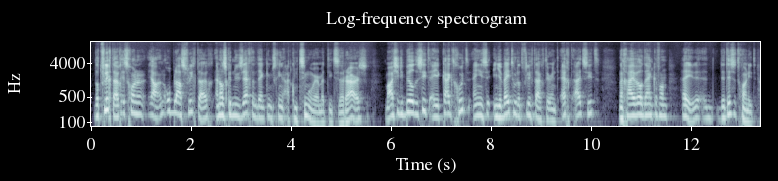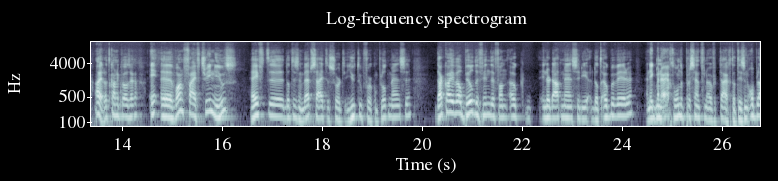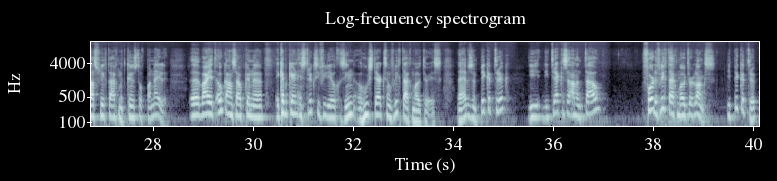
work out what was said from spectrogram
dat vliegtuig is gewoon een, ja, een opblaasvliegtuig. En als ik het nu zeg, dan denk ik misschien, ah, komt Simon weer met iets raars. Maar als je die beelden ziet en je kijkt goed en je, je weet hoe dat vliegtuig er in het echt uitziet, dan ga je wel denken van, hey, di- dit is het gewoon niet. Oh ja, dat kan ik wel zeggen. E- eh, 153 News heeft, eh, dat is een website, een soort YouTube voor complotmensen. Daar kan je wel beelden vinden van ook inderdaad mensen die dat ook beweren. En ik ben er echt 100% van overtuigd. Dat is een opblaasvliegtuig met kunststofpanelen. Eh, waar je het ook aan zou kunnen... Ik heb een keer een instructievideo gezien hoe sterk zo'n vliegtuigmotor is. Daar hebben ze een pick-up truck. Die, die trekken ze aan een touw voor de vliegtuigmotor langs. Die pick-up truck,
